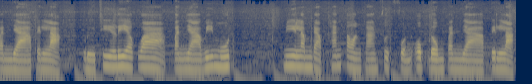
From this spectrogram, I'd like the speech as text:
ปัญญาเป็นหลัก หรือที่เรียกว่าปัญญาวิมุตติ มีลำดับขั้นตอนการฝึกฝนอบรมปัญญาเป็นหลัก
